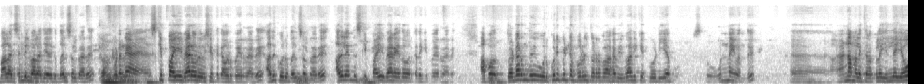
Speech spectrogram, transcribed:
பாலாஜி செந்தில் பாலாஜி அதுக்கு பதில் சொல்றாரு. உடனே ஸ்கிப் ஆகி வேற ஒரு விஷயத்துக்கு அவர் போயிடுறாரு. அதுக்கு ஒரு பதில் சொல்றாரு. அதுல இருந்து ஸ்கிப் ஆகி வேற ஏதோ ஒரு கதைக்கு போயிடுறாரு. அப்போ தொடர்ந்து ஒரு குறிப்பிட்ட பொருள் தொடர்பாக விவாதிக்கக்கூடிய உண்மை வந்து அண்ணாமலை தரப்புல இல்லையோ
